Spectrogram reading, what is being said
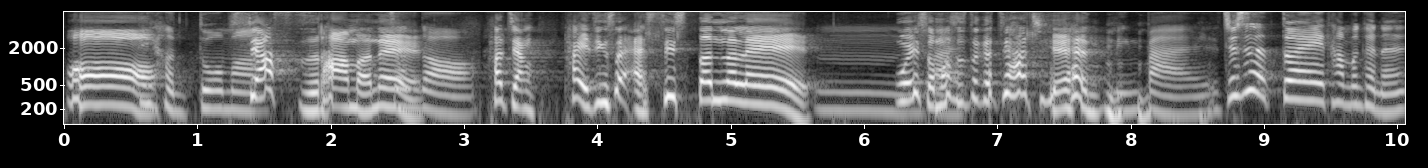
哦，低哦，很多吗？吓死他们呢、真的哦、他讲他已经是 assistant 了嘞，嗯，为什么是这个价钱？明白，就是对他们可能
